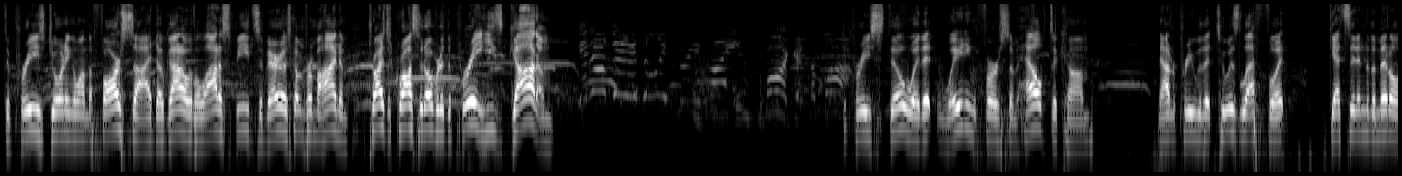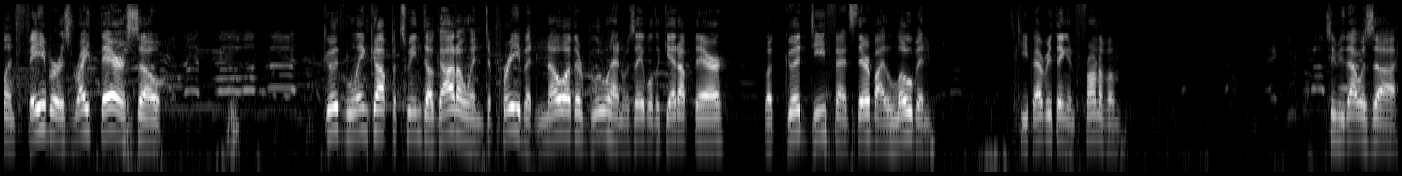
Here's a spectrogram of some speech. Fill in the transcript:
Dupree's joining him on the far side. Delgado with a lot of speed. Severio's coming from behind him. Tries to cross it over to Dupree. He's got him. Dupree's still with it, waiting for some help to come. Now Dupree with it to his left foot. Gets it into the middle, and Faber is right there. So good link up between Delgado and Dupree, but no other Blue Hen was able to get up there. But good defense there by Lobin to keep everything in front of him. Excuse me, that was uh,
